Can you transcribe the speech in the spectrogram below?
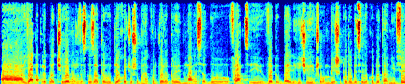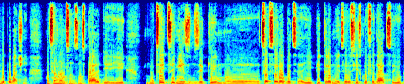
а я, наприклад, чи ви можете сказати, от я хочу, щоб моя квартира приєдналася до Франції, ви до Бельгії, чи якщо вам більше подобається Великобританії, все, і до побачення. Ну, це нонсенс насправді. І цей цинізм, з яким е, це все робиться і підтримується Російською Федерацією,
